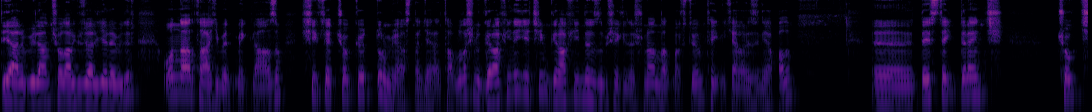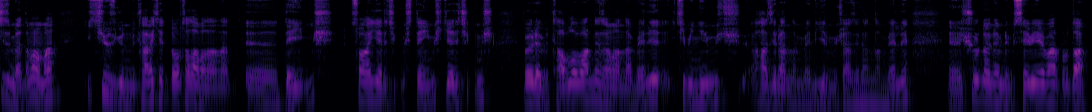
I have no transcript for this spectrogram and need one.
diğer bilançolar güzel gelebilir. Onları takip etmek lazım. Şirket çok kötü durmuyor aslında genel tabloda. Şimdi grafiğine geçeyim. Grafiğinde hızlı bir şekilde şunu anlatmak istiyorum. Teknik analizini yapalım. Ee, destek direnç çok çizmedim ama 200 günlük hareketli ortalamalarına e, değinmiş. Sonra geri çıkmış, değmiş, geri çıkmış. Böyle bir tablo var. Ne zamandan beri? 2023 Haziran'dan beri, 23 Haziran'dan beri. Ee, şurada önemli bir seviye var. Burada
